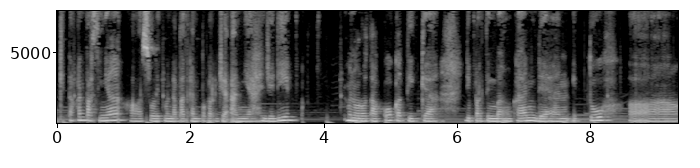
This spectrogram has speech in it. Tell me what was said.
kita kan pastinya uh, sulit mendapatkan pekerjaan ya. Jadi menurut aku ketika dipertimbangkan dan itu uh,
